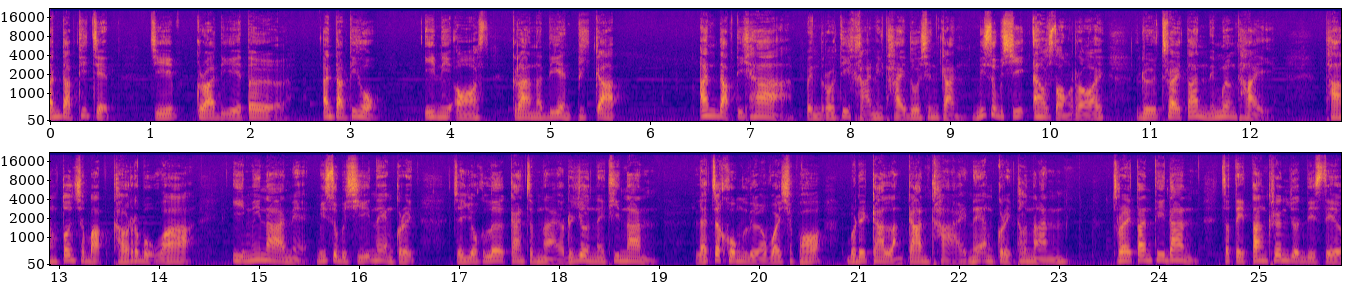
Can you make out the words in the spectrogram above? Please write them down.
อันดับที่ 7 Jeep Gladiator อันดับที่ 6 Ineos Grenadier Pickup อันดับที่ 5 เป็นรถที่ขายในไทยด้วยเช่นกัน Mitsubishi L200 หรือ Triton ในเมืองไทย ทางต้นฉบับเขาระบุว่า อีกไม่นานเนี่ย Mitsubishi ในอังกฤษจะยกเลิกการจำหน่ายรถยนต์ในที่นั่น และจะคงเหลือไว้เฉพาะบริการหลังการขายในอังกฤษเท่านั้น ไทรตันที่ด้านจะติดตั้งเครื่องยนต์ดีเซล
